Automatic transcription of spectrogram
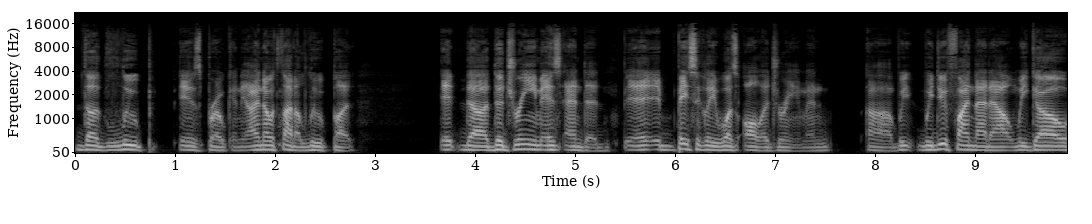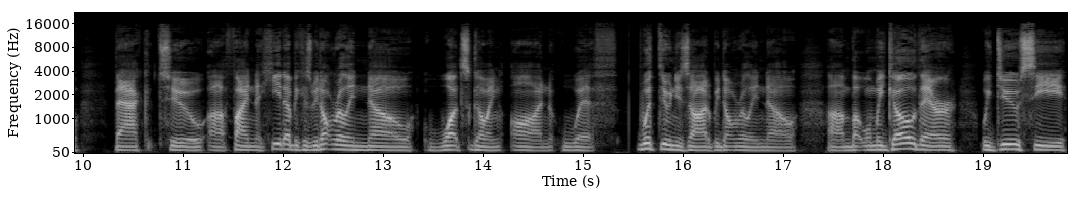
the loop is broken. I know it's not a loop, but it the the dream is ended. It, basically was all a dream, and uh, we we do find that out. And we go back to uh, find Nahida because we don't really know what's going on with with Dunyazad. We don't really know. Um, but when we go there, we do see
